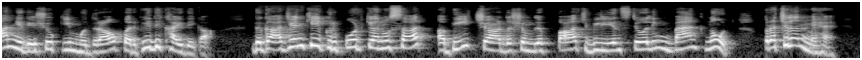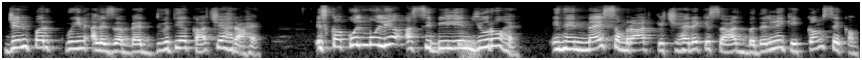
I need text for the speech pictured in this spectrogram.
अन्य देशों की मुद्राओं पर भी दिखाई देगा। द गार्जियन की एक रिपोर्ट के अनुसार अभी 4.5 बिलियन स्टर्लिंग बैंक नोट प्रचलन में है जिन पर क्वीन एलिजाबेथ द्वितीय का चेहरा है। इसका कुल मूल्य 80 बिलियन यूरो है। इन्हें नए सम्राट के चेहरे के साथ बदलने के कम से कम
